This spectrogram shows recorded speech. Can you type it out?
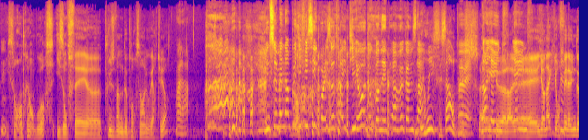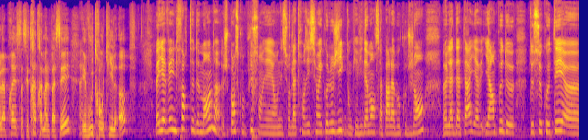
Ils sont rentrés en bourse, ils ont fait euh, plus 22% à l'ouverture. Voilà. une semaine un peu difficile pour les autres IPO, donc on était un peu comme ça. oui, c'est ça en plus. il y, en a qui ont fait la une de la presse, ça s'est très très mal passé. Et vous, tranquille, hop. Bah, Il y avait une forte demande. Je pense qu'en plus, on est, on est sur de la transition écologique, donc évidemment, ça parle à beaucoup de gens. Euh, la data, il y, a, il y, a, un peu de, de ce côté euh,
